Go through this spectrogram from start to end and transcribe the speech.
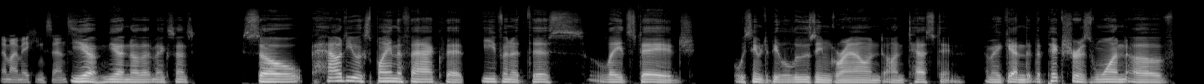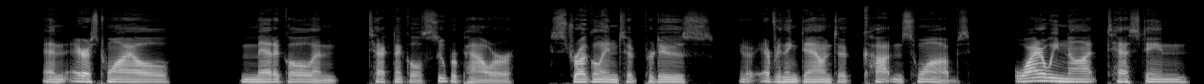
am I making sense? Yeah, yeah, no, that makes sense. So, how do you explain the fact that even at this late stage, we seem to be losing ground on testing? I mean, again, the, the picture is one of an erstwhile medical and technical superpower struggling to produce you know everything down to cotton swabs why are we not testing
